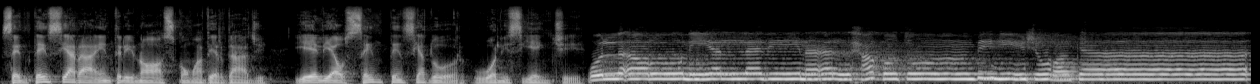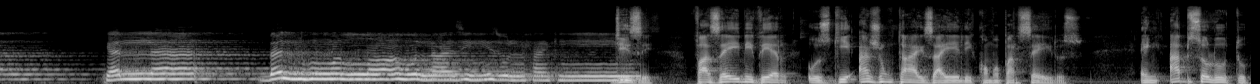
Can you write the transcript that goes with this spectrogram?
sentenciará entre nós com a verdade. E ele é o sentenciador, o onisciente. Dize: Fazei-me ver os que ajuntais a ele como parceiros. Em absoluto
